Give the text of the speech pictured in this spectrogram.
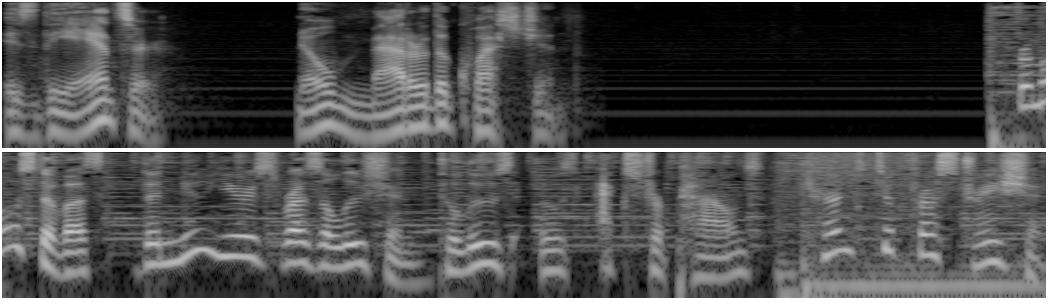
is the answer, no matter the question. For most of us, the New Year's resolution to lose those extra pounds turns to frustration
